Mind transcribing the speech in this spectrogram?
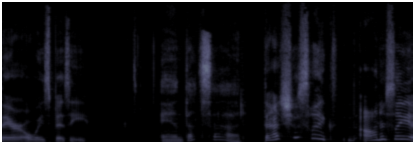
they're always busy. and that's sad. That's just like honestly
